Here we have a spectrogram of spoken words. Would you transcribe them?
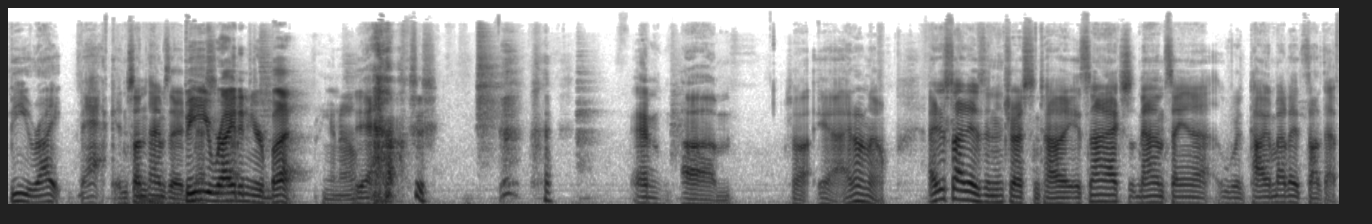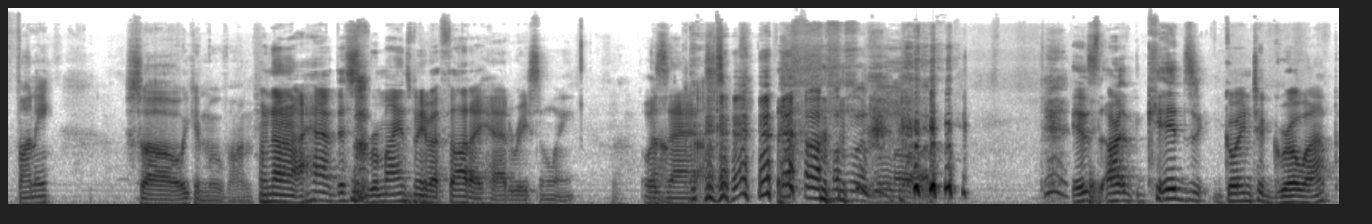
be right back. And sometimes they'd be right in your butt you know Yeah. and um, so yeah, I don't know. I just thought it was an interesting topic. It's not actually now I'm saying that we're talking about it. It's not that funny, so we can move on. Oh, no, no, I have. This reminds me of a thought I had recently. Was Oh, that oh, Lord. is are kids going to grow up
